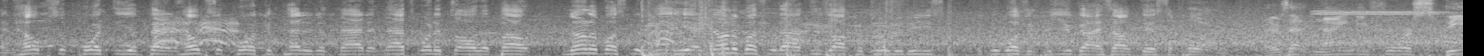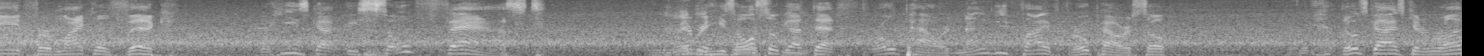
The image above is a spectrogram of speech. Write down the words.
and help support the event, help support competitive Madden, that's what it's all about. None of us would be here. None of us would have these opportunities if it wasn't for you guys out there supporting. There's that 94 speed for Michael Vick. Well, he's got, he's so fast. Remember, he's 94 also got that throw power, 95 throw power. So those guys can run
